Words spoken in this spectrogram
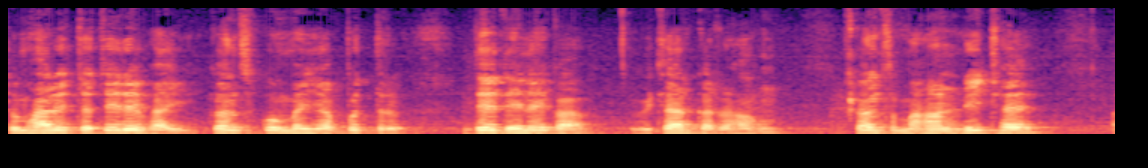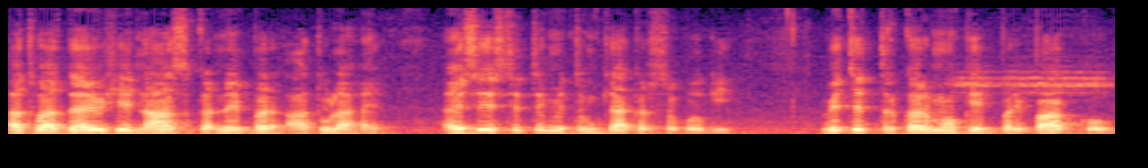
तुम्हारे चचेरे भाई कंस को मैं यह पुत्र दे देने का विचार कर रहा हूँ। कंस महान नीच है, अथवा दैव ही नाश करने पर आतुला है। ऐसी स्थिति में तुम क्या कर सकोगी? विचित्र कर्मों के परिपाक को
